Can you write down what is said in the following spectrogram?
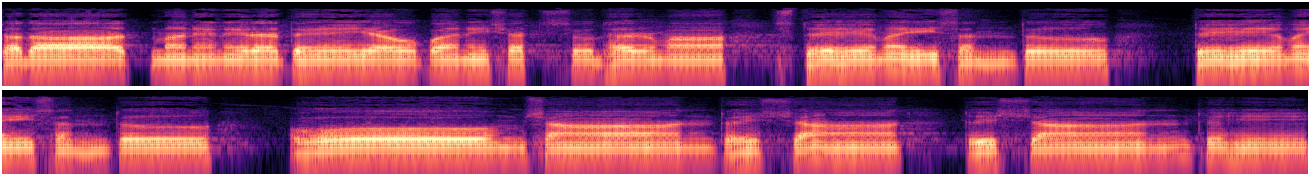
तदात्मनि निरतेय उपनिषत्सु धर्मास्ते मयि सन्तु ते मयि सन्तु। ॐ शान्तिः शान्तिः शान्तिः।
